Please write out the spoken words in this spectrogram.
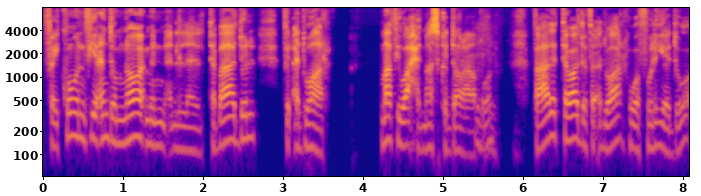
فيكون في عندهم نوع من التبادل في الأدوار. ما في واحد ماسك الدور على طول. فهذا التبادل في الأدوار هو folie à deux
